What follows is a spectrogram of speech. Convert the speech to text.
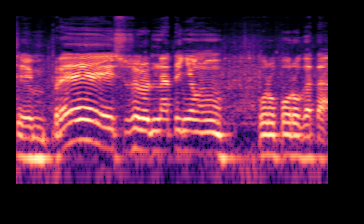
Siyempre, susunod natin yung puro-puro gata.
